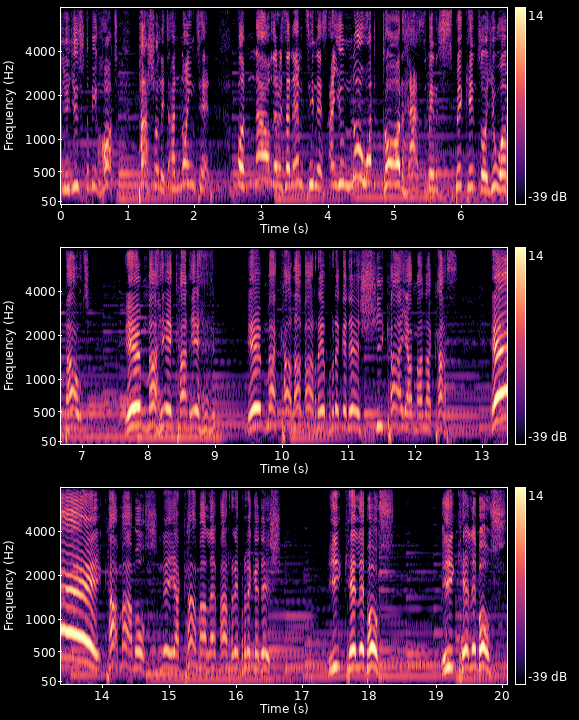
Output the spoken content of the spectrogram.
You used to be hot, passionate, anointed. But now there is an emptiness, and you know what God has been speaking to you about. Eh, hey, eh, kamamos neya kamale barebregedesh. Ikelebos. Ikelebos.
